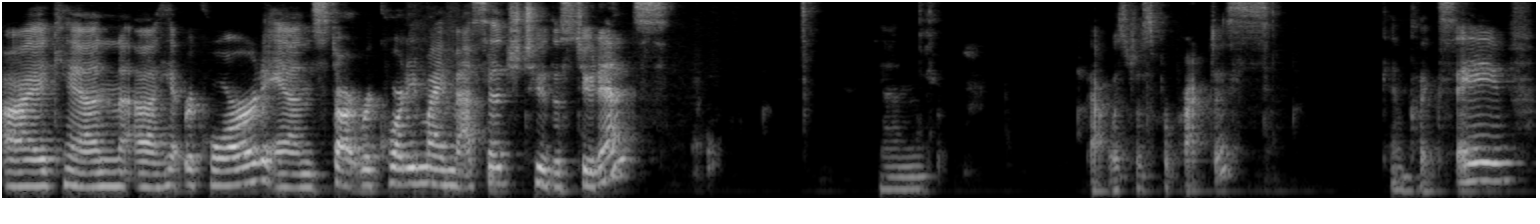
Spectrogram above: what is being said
I can uh, hit record and start recording my message to the students. And that was just for practice. Can click save.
